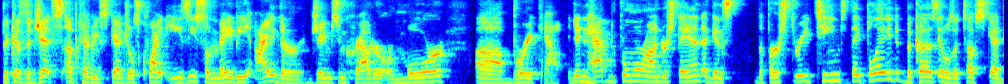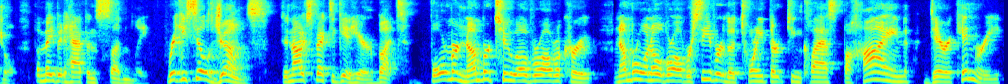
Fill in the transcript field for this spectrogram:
because the Jets' upcoming schedule is quite easy. So maybe either Jamison Crowder or Moore uh, breakout. It didn't happen from what I understand against the first three teams they played because it was a tough schedule, but maybe it happens suddenly. Ricky Seals Jones did not expect to get here, but former number two overall recruit, number one overall receiver, the 2013 class behind Derrick Henry,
